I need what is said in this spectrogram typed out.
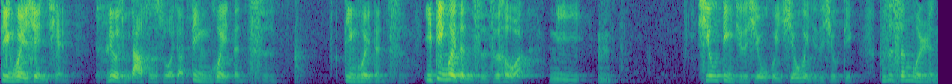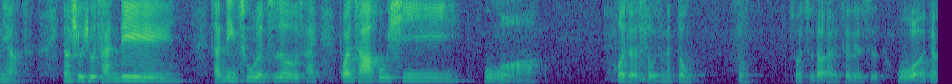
定慧现前。六祖大师说叫定慧等持，定慧等持。一定慧等持之后啊，你 修定就是修慧，修慧就是修定，不是声闻人那样子，要修修禅定，禅定出了之后才观察呼吸无我，或者手这么动。说知道，哎，这个是无我的，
